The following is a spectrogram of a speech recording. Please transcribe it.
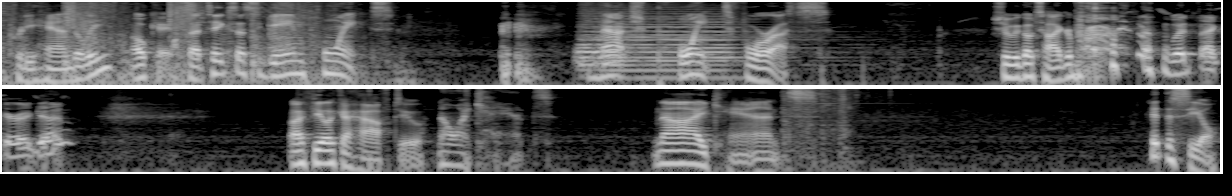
pretty handily. Okay, so that takes us a game point. Match point for us. Should we go Tiger behind the Woodpecker again? I feel like I have to. No, I can't. Nah, I can't. Hit the seal.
